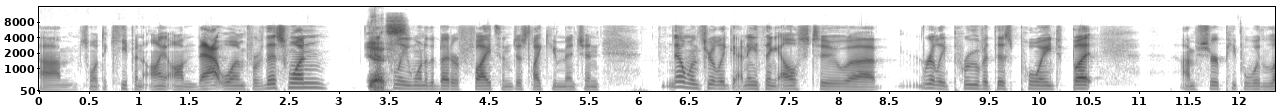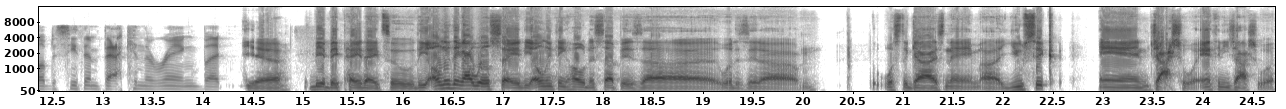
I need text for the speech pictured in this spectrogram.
Um, so want to keep an eye on that one. For this one, yes. definitely one of the better fights, and just like you mentioned, no one's really got anything else to uh, really prove at this point, but I'm sure people would love to see them back in the ring, but yeah, be a big payday too. The only thing I will say, the only thing holding us up is uh, what is it? Um, what's the guy's name? Uh, Usyk and Joshua, Anthony Joshua.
